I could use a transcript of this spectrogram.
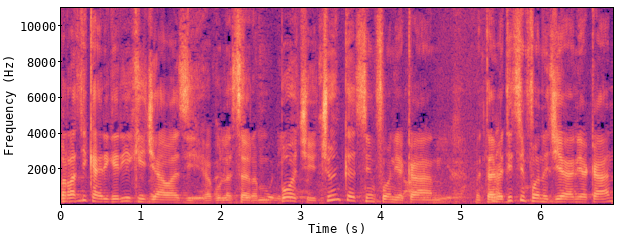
بەڕاستی کاریگەریەکی جیاوازی هەبوو لەسرم بۆچی چونکە سیمفۆنیەکان متابەتی سیمفۆنە جیهانیەکان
